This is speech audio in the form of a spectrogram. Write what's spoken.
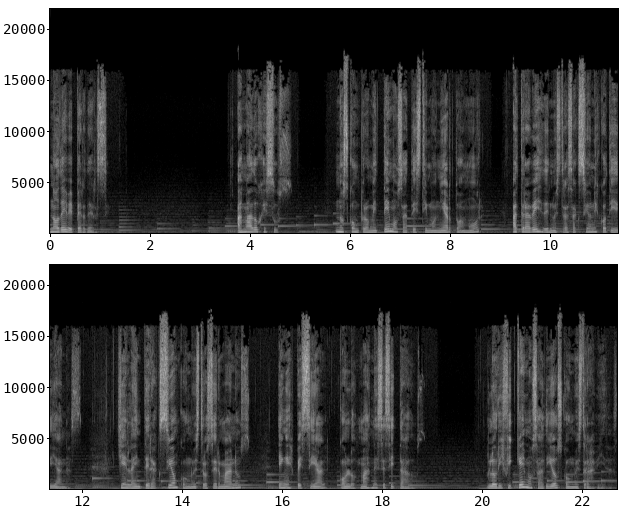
no debe perderse. Amado Jesús, nos comprometemos a testimoniar tu amor a través de nuestras acciones cotidianas y en la interacción con nuestros hermanos, en especial con los más necesitados. Glorifiquemos a Dios con nuestras vidas.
